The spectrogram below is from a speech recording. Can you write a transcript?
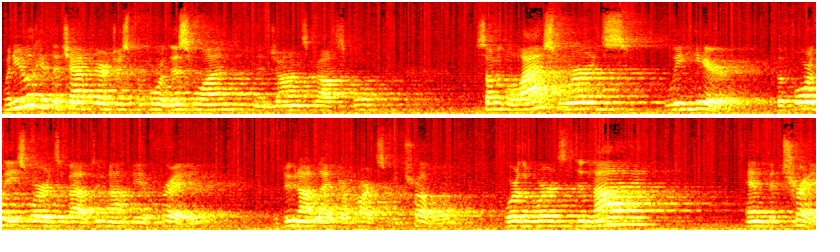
When you look at the chapter just before this one in John's Gospel, some of the last words we hear before these words about do not be afraid, do not let your hearts be troubled, were the words deny and betray.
